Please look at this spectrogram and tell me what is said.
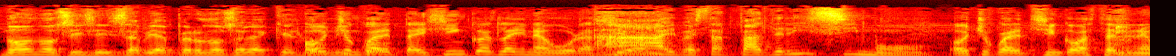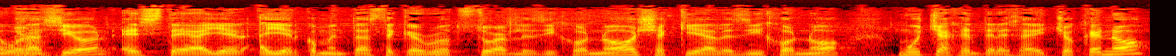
No, no, sí, sí, sabía, pero no sabía que el domingo... 8.45 es la inauguración. Ah, iba a estar padrísimo. 8.45 va a estar la inauguración. Este, ayer, ayer comentaste que Rod Stewart les dijo no, Shakira les dijo no, mucha gente les ha dicho que no.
